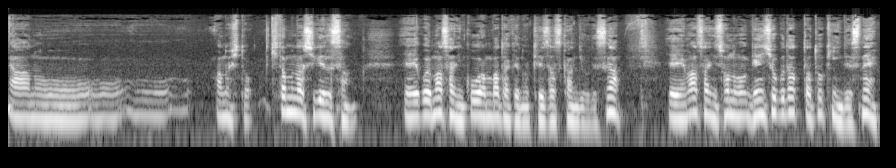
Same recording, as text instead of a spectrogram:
あのあの人北村茂さんえー、これまさに公安畑の警察官僚ですが、えー、まさにその現職だった時にですね、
